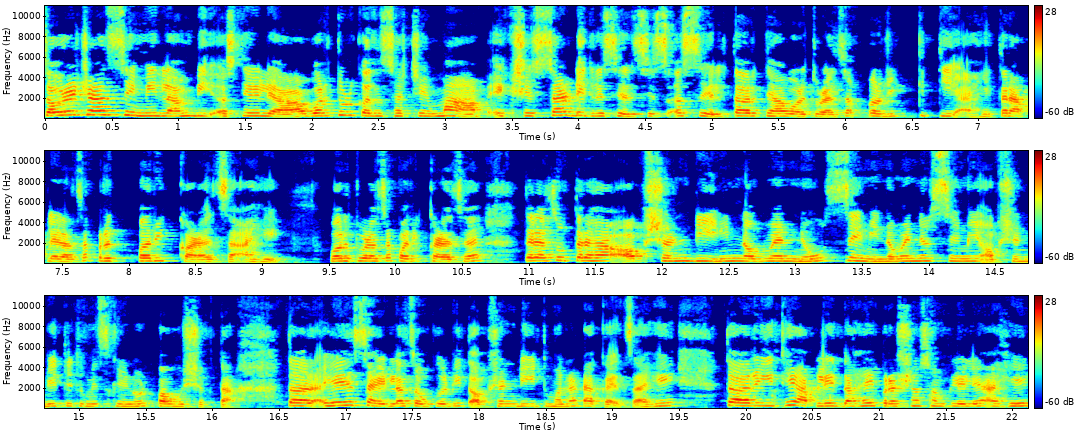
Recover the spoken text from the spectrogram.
चौवेचाळीस सेमी लांबी असलेल्या वर्तुळ कंसाचे माप एकशे साठ डिग्री सेल्सिअस असेल तर त्या वर्तुळाचा परीख किती आहे? तर आपल्याला याचा परीख काढायचा आहे. वर्तुळाचा परीख काढायचा आहे. तर याचं उत्तर आहे ऑप्शन डी नव्याण्णव सेमी नव्याण्णव सेमी ऑप्शन डी ते तुम्ही स्क्रीनवर पाहू शकता. तर हे साईडला चौकटीत ऑप्शन डी तुम्हाला टाकायचं आहे. तर इथे आपले दहा प्रश्न संपलेले आहे.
